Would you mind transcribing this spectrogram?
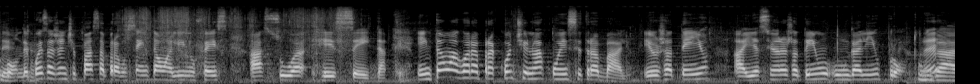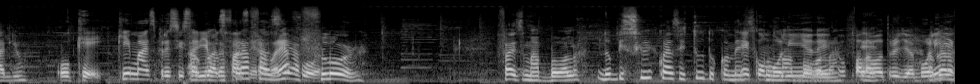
resseca. bom. Depois a gente passa para você então ali no Face a sua receita. Então agora para continuar com esse trabalho, eu já tenho, aí a senhora já tem um, um galinho pronto, Um né? galho. Ok. que mais precisaríamos Agora, para fazer? fazer agora é a a flor. Faz uma bola. No biscuit quase tudo começa É com com, bolinha, uma né? bola. Eu falava outro dia, bolinha e fa-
